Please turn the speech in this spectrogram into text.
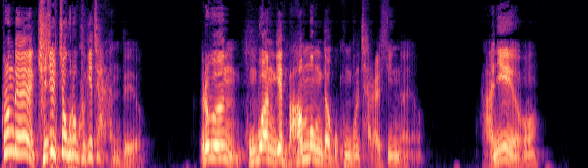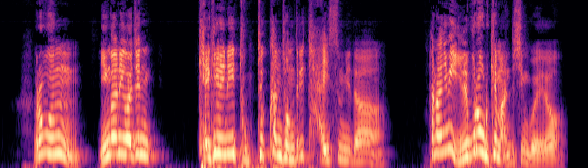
그런데 기질적으로 그게 잘 안 돼요. 여러분, 공부하는 게 마음 먹는다고 공부를 잘할 수 있나요? 아니에요. 여러분, 인간이 가진 개개인이 독특한 점들이 다 있습니다. 하나님이 일부러 그렇게 만드신 거예요.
